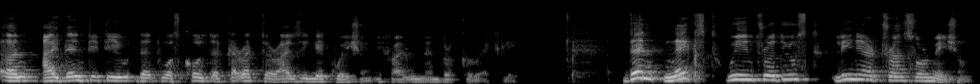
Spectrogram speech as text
an identity that was called the characterizing equation, if I remember correctly. Then next, we introduced linear transformations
